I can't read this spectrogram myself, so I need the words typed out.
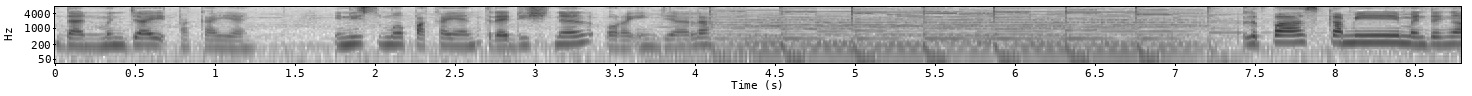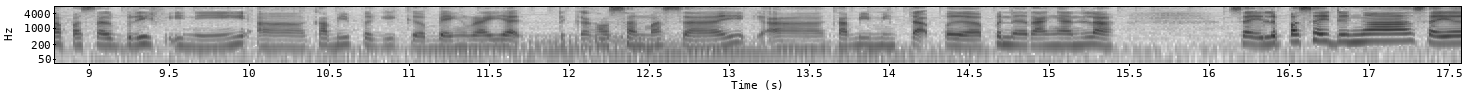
dan menjahit pakaian. Ini semua pakaian tradisional orang India lah. Lepas kami mendengar pasal brief ini, uh, kami pergi ke Bank Rakyat dekat kawasan Masai. Uh, kami minta pe- penerangan lah. Saya lepas saya dengar, saya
